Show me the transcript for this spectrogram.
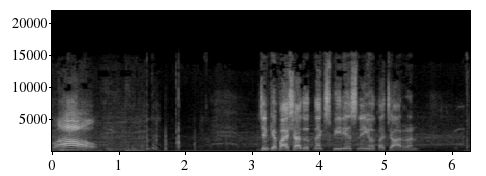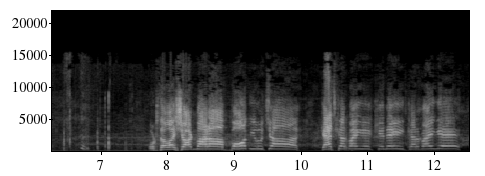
Wow. जिनके पास शायद उतना एक्सपीरियंस नहीं होता चार रन उठता हुआ शॉट मारा बहुत ही ऊँचा कैच कर पाएँगे कि नहीं कर पाएँगे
